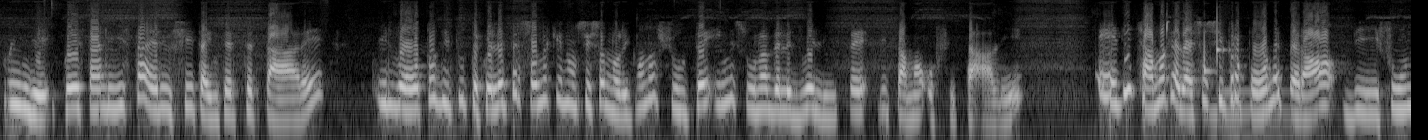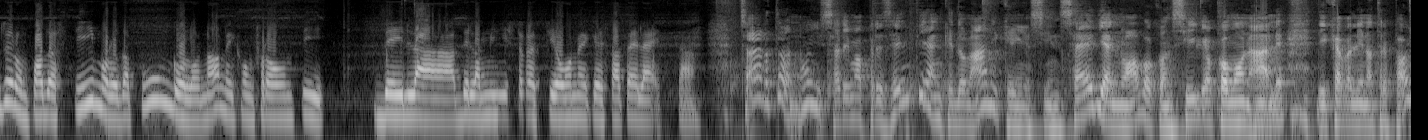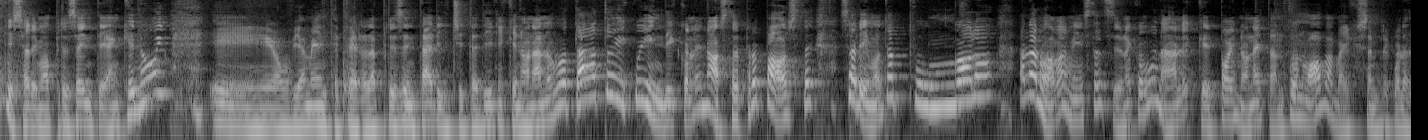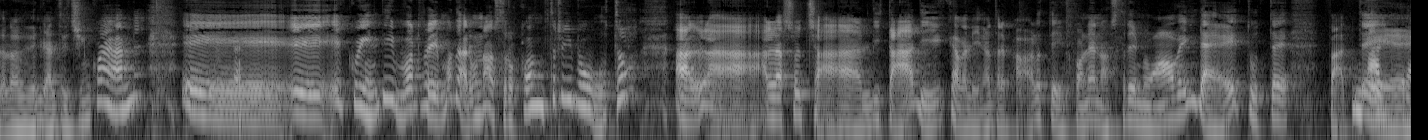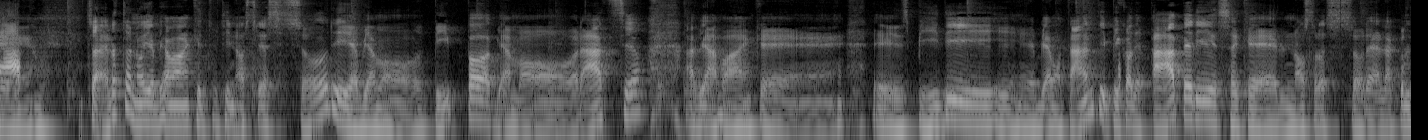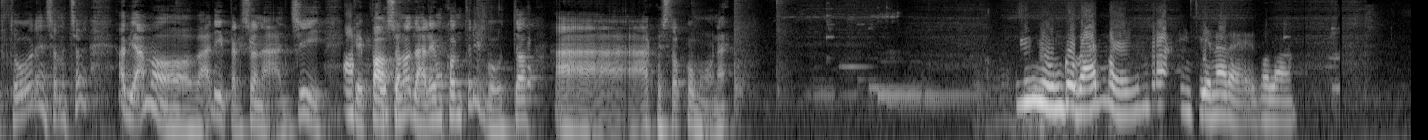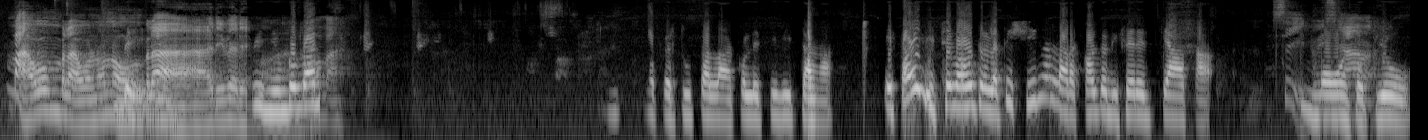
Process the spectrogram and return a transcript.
Quindi questa lista è riuscita a intercettare il voto di tutte quelle persone che non si sono riconosciute in nessuna delle due liste, diciamo, ufficiali. E diciamo che adesso si propone però di fungere un po' da stimolo, da pungolo no? nei confronti della, dell'amministrazione che è stata eletta. Certo, noi saremo presenti anche domani che si insedia il nuovo consiglio comunale di Cavallino Trepolti, saremo presenti anche noi e ovviamente per rappresentare i cittadini che non hanno votato e quindi con le nostre proposte saremo da pungolo alla nuova amministrazione comunale che poi non è tanto nuova ma è sempre quella degli altri cinque anni e, e, e quindi vorremmo dare un nostro contributo contributo alla, alla socialità di Cavallino Treporti con le nostre nuove idee tutte fatte Certo, noi abbiamo anche tutti i nostri assessori, abbiamo Pippo, abbiamo Orazio, abbiamo anche eh, Spidi, abbiamo tanti, Pico De Paperis che è il nostro assessore alla cultura, insomma cioè, abbiamo vari personaggi che possono dare un contributo a, a questo comune. Quindi un governo ombra in piena regola. Ma ombra o non ombra, Bene. arriveremo. Quindi un governo per tutta la collettività. E poi diceva oltre alla piscina la raccolta differenziata sì, molto siamo... più.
